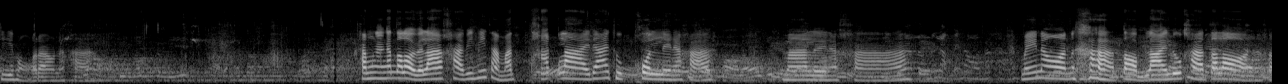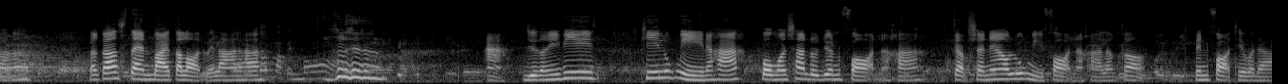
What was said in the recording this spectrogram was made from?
ทีมของเรานะคะทำงานกันตลอดเวลาค่ะ พี่ๆสามารถทักไลน์ได้ทุกคนเลยนะคะ มาเลยนะคะ ไม่นอนค่ะ ตอบไลน์ลูกค้าตลอดนะคะ แล้วก็สแตนบายตลอดเวลานะคะต้มมาเป็นหม้ออะอยู่ตอนนี้พี่พี่ลูกหมีนะคะ โปรโมชั่นรถยนต์ฟอร์ดนะคะ กับชาแนลลูกหมีฟอร์ดนะคะ แล้วก็เป็นฟอร์ดเทวดา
